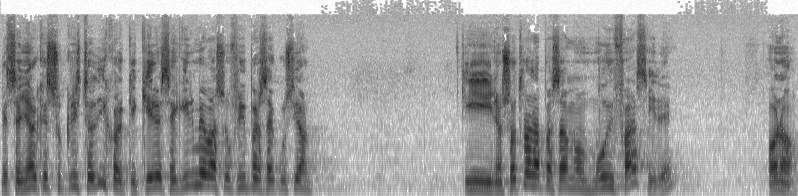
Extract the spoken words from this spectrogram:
El Señor Jesucristo dijo, el que quiere seguirme va a sufrir persecución. Y nosotros la pasamos muy fácil, ¿eh? ¿O no?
